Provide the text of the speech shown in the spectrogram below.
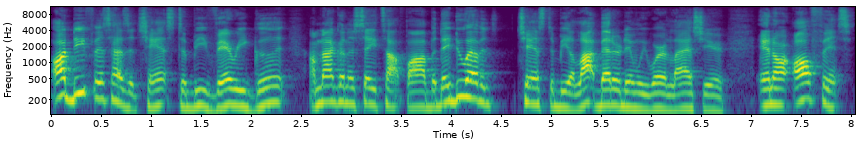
Our defense has a chance to be very good. I'm not gonna say top five, but they do have a chance to be a lot better than we were last year. And our offense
